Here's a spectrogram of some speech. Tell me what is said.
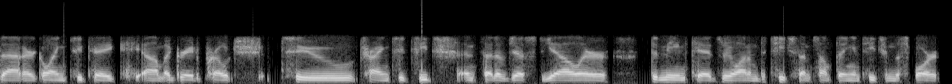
that are going to take um, a great approach to trying to teach instead of just yell or demean kids. We want them to teach them something and teach them the sport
